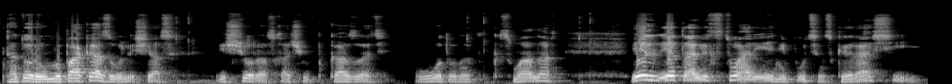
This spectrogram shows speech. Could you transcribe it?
которого мы показывали сейчас, еще раз хочу показать. Вот он, этот космонавт. Это олицетворение путинской России.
